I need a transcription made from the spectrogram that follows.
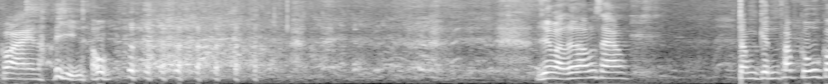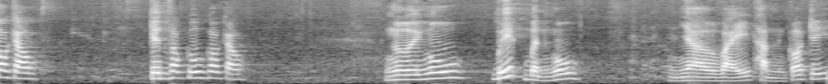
Có ai nói gì đâu. Nhưng mà thưa không sao. Trong kinh Pháp Cú có câu. Kinh Pháp Cú có câu. Người ngu biết mình ngu, nhờ vậy thành có trí.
